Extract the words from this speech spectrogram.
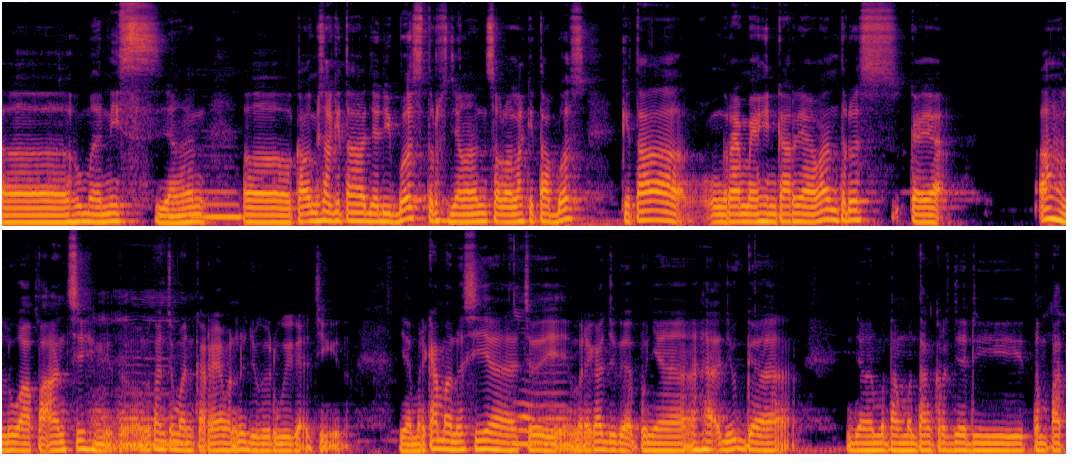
eh, humanis jangan Hmm. eh, kalau misal kita jadi bos terus jangan seolah-olah kita bos kita ngeremehin karyawan terus kayak ah lu apaan sih? gitu. Lu kan cuman karyawan lu juga duit gaji gitu. Ya mereka manusia Iya. cuy. Mereka juga punya hak juga. Jangan mentang-mentang kerja di tempat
